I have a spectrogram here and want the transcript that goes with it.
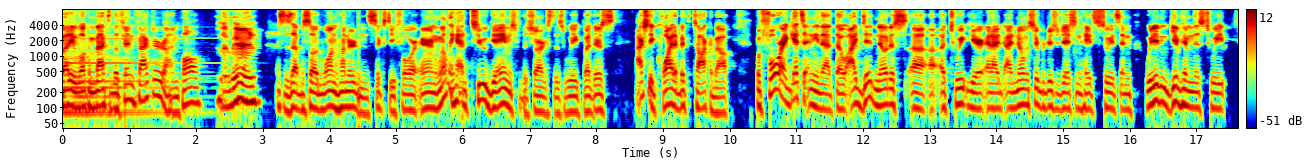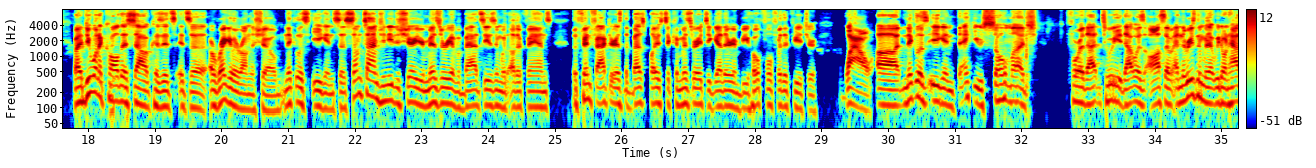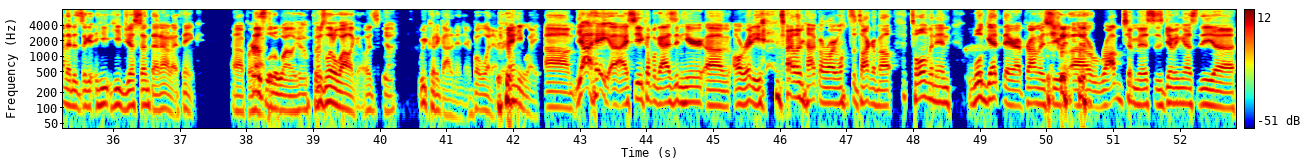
everybody. Welcome back to the Fin Factor. I'm Paul. And I'm Aaron. This is episode 164. Aaron, we only had two games for the Sharks this week, but there's actually quite a bit to talk about. Before I get to any of that, though, I did notice uh, a tweet here, and I, I know super producer Jason hates tweets, and we didn't give him this tweet, but I do want to call this out because it's it's a, a regular on the show. Nicholas Egan says sometimes you need to share your misery of a bad season with other fans. The Fin Factor is the best place to commiserate together and be hopeful for the future. Wow, uh, Nicholas Egan, thank you so much for that tweet. That was awesome. And the reason that we don't have that is he he just sent that out. I think. Uh, perhaps. That was a little while ago. It was a little while ago. It's yeah we could have got it in there, but whatever. anyway, um, yeah, hey, uh, I see a couple guys in here uh, already. Tyler McElroy wants to talk about Tolvanen. We'll get there, I promise you. Uh, Rob Timis is giving us the uh,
